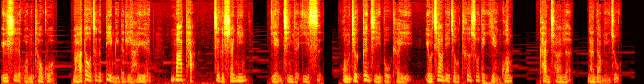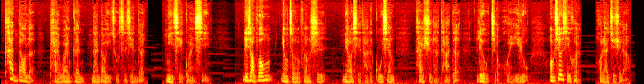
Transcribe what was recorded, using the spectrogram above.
于是，我们透过麻豆这个地名的来源 mata 这个声音，眼睛的意思，我们就更进一步可以有这样的一种特殊的眼光，看穿了南岛民族，看到了台湾跟南岛语族之间的。密切关系。李晓峰用这种方式描写他的故乡，开始了他的六九回忆录。我们休息一会儿，回来继续聊。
